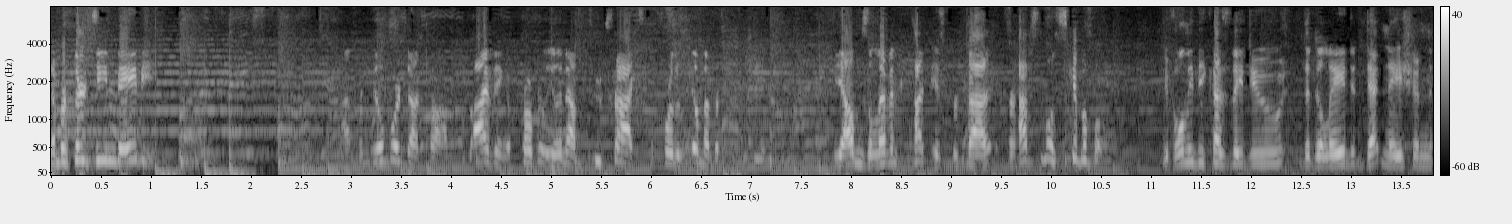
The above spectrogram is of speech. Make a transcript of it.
Number thirteen, baby. Uh, from Billboard.com, arriving appropriately enough two tracks before the real number 13. The album's 11th cut is perhaps the most skippable, if only because they do the delayed detonation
